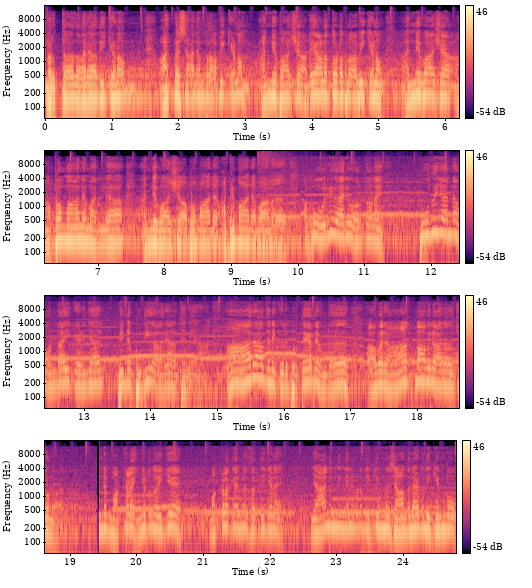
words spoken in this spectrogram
നിർത്താതെ ആരാധിക്കണം ആത്മശാനം പ്രാപിക്കണം അന്യഭാഷ അടയാളത്തോടെ പ്രാപിക്കണം. അന്യഭാഷ അപമാനമല്ല അന്യഭാഷ അപമാന അഭിമാനമാണ്. അപ്പോൾ ഒരു കാര്യം ഓർത്തോണേ പുതുജന്മം ഉണ്ടായിക്കഴിഞ്ഞാൽ പിന്നെ പുതിയ ആരാധനയാണ് ആ ആരാധനയ്ക്ക് ഒരു പ്രത്യേകതയുണ്ട്. അവർ ആത്മാവിൽ ആരാധിച്ചുകൊണ്ട് നടക്കും എന്റെ മക്കളെ ഇങ്ങോട്ട് നോക്കിയേ. മക്കളൊക്കെ എന്നെ ശ്രദ്ധിക്കണേ. ഞാനിന്നിങ്ങനെ ഇവിടെ നിൽക്കുമ്പോൾ ശാന്തനായിട്ട് നിൽക്കുമ്പോൾ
